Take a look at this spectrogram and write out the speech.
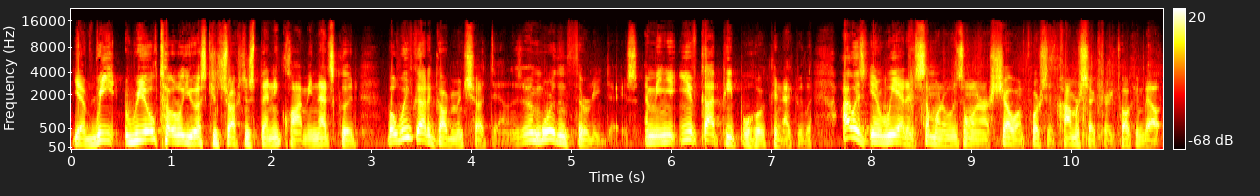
you have re, real total U.S. construction spending climbing. That's good. But we've got a government shutdown. It's been more than 30 days. I mean, you, have got people who are connected with it. I was, you know, we had someone who was on our show, unfortunately, the Commerce Secretary, talking about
